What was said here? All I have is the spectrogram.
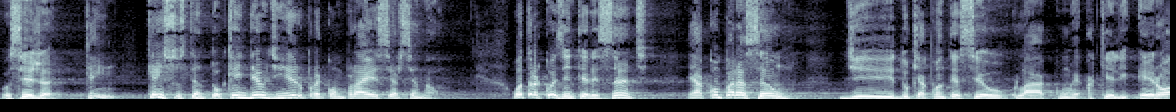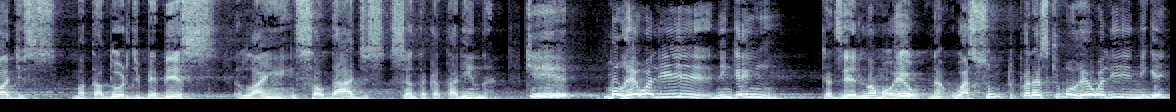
Ou seja, quem quem sustentou? Quem deu dinheiro para comprar esse arsenal? Outra coisa interessante é a comparação de, do que aconteceu lá com aquele Herodes, matador de bebês, lá em Saudades, Santa Catarina, que morreu ali, ninguém. Quer dizer, ele não morreu, né? o assunto parece que morreu ali, ninguém,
